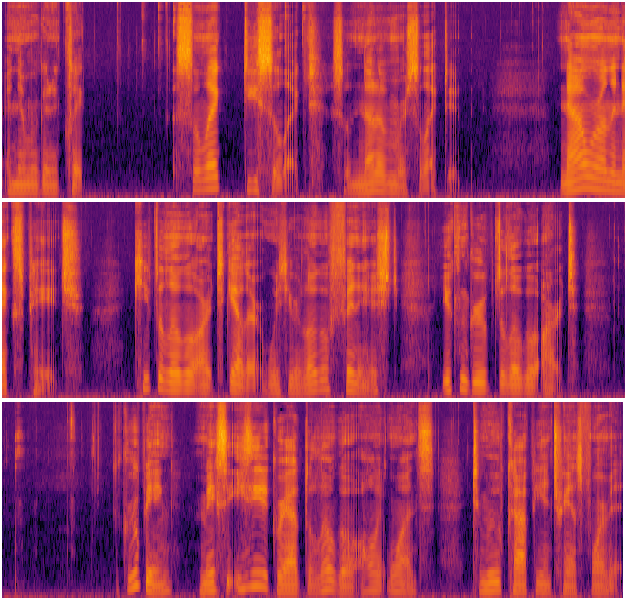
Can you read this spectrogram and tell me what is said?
and then we're going to click select, deselect. So none of them are selected. Now we're on the next page. Keep the logo art together. With your logo finished, you can group the logo art. Grouping makes it easy to grab the logo all at once to move, copy, and transform it.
